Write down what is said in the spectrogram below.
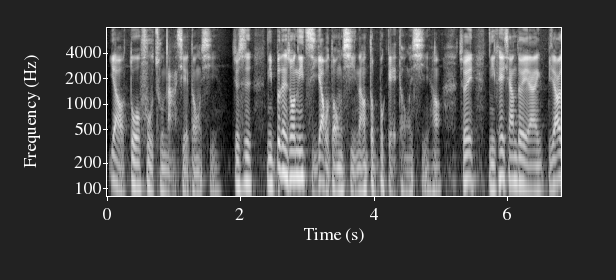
要多付出哪些东西，就是你不能说你只要东西，然后都不给东西，哈，所以你可以相对来比较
